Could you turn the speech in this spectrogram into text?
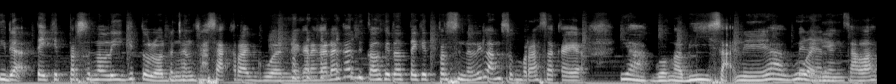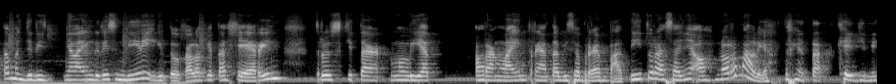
tidak take it personally gitu loh dengan rasa keraguannya. Kadang-kadang kan kalau kita take it personally langsung merasa kayak ya gue nggak bisa nih ya gue nih yang salah atau menjadi nyalain diri sendiri gitu. Kalau kita sharing terus kita ngelihat orang lain ternyata bisa berempati itu rasanya oh normal ya ternyata kayak gini.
